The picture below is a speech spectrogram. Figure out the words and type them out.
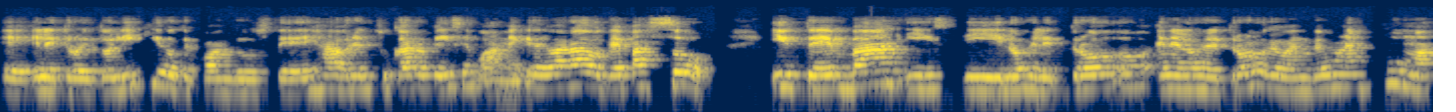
eh, electrolito líquido, que cuando ustedes abren su carro que dicen, wow, me quedé varado, ¿qué pasó? Y ustedes van y, los electrodos, en los electrodos que van ver una espuma,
